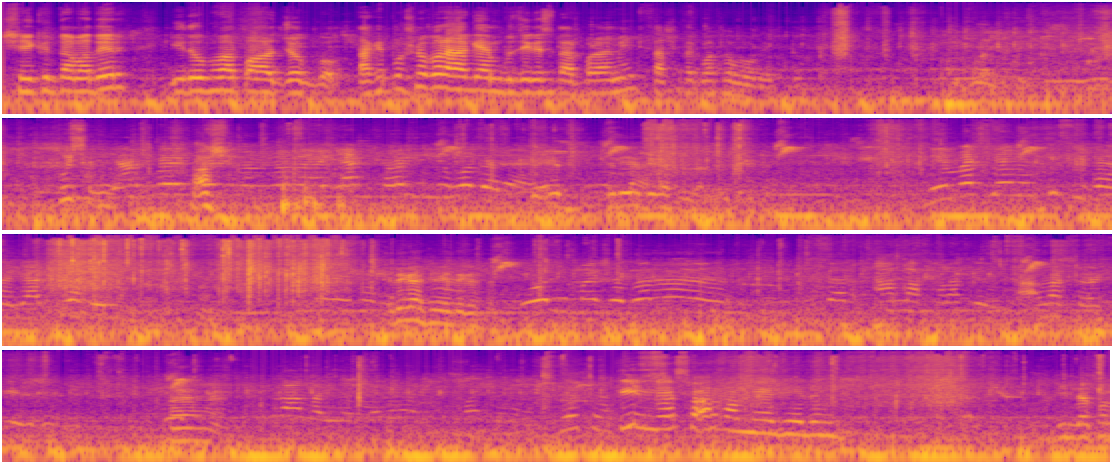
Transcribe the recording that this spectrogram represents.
সে কিন্তু আমাদের ঈদ উপহার পাওয়ার যোগ্য। তাকে প্রশ্ন করার আগে আমি বুঝে গেছি তারপর আমি তার সাথে কথা বলব একটু বুঝলি আস এদিকে- এদিকে- এদিকে আসুন, এদিকে আসুন, এদিকে আসুন। হ্যাঁ হ্যাঁ তিন সরকার মেয়ে দিয়ে দেন তিনটা ফোন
